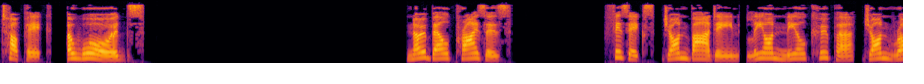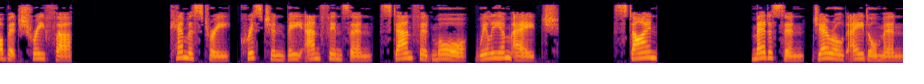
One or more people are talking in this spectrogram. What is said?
Topic: Awards. Nobel Prizes Physics, John Bardeen, Leon Neil Cooper, John Robert Schrieffer Chemistry, Christian B. Anfinsen, Stanford Moore, William H. Stein Medicine, Gerald Edelman,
